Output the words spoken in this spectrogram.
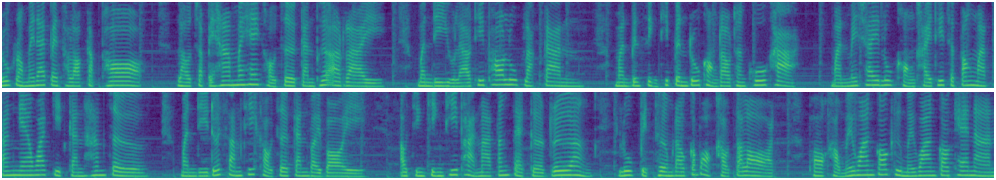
ลูกเราไม่ได้ไปทะเลาะกกับพ่อ เราจะไปห้ามไม่ให้เขาเจอกันเพื่ออะไร มันดีอยู่แล้วที่พ่อลูกรักกัน มันเป็นสิ่งที่เป็นลูกของเราทั้งคู่ค่ะมันไม่ใช่ลูกของใครที่จะต้องมาตั้งแง่ว่ากีดกันห้ามเจอ มันดีด้วยซ้ำที่เขาเจอกันบ่อยๆ เอาจริง ๆ ที่ผ่านมาตั้งแต่เกิดเรื่อง ลูกปิดเทอมเราก็บอกเขาตลอด พอเขาไม่ว่างก็คือไม่ว่างก็แค่นั้น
